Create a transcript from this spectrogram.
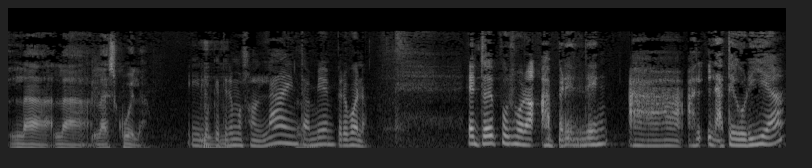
la, la- la escuela. y lo que tenemos online también, pero bueno. Entonces, pues bueno, aprenden a, a la teoría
